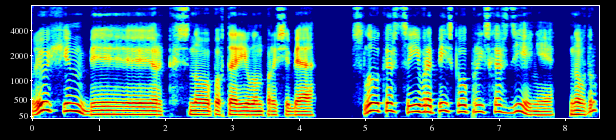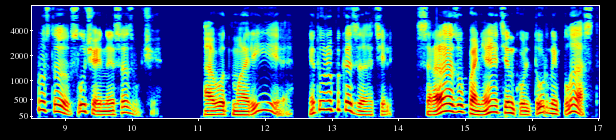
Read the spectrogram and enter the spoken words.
«Флюхенберг», — снова повторил он про себя. Слово, кажется, европейского происхождения, но вдруг просто случайное созвучие. А вот Мария — это уже показатель. Сразу понятен культурный пласт,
